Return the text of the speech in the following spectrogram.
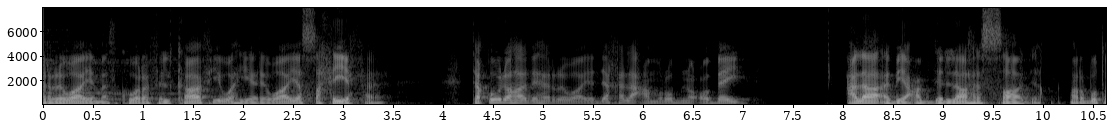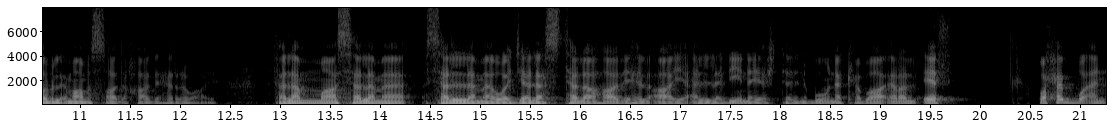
الرواية مذكورة في الكافي وهي رواية صحيحة. تقول هذه الرواية دخل عمرو بن عبيد على أبي عبد الله الصادق. مربوطة بالإمام الصادق هذه الرواية. فلما سلم سلم وجلس تلا هذه الآية الذين يجتنبون كبائر الإثم. أحب أن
